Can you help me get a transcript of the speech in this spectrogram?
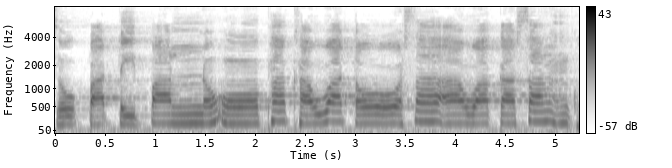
สุปฏิปันโนภะคะวะโตสาวกสังโฆ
